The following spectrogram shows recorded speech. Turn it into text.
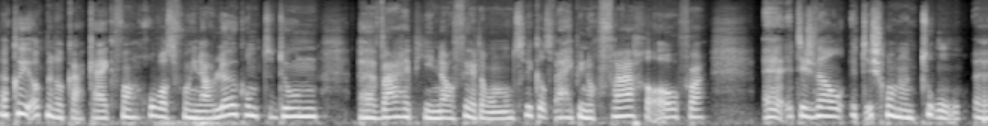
Dan kun je ook met elkaar kijken van, goh, wat vond je nou leuk om te doen? Eh, waar heb je je nou verder om ontwikkeld? Waar heb je nog vragen over? Eh, het is wel, het is gewoon een tool eh,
